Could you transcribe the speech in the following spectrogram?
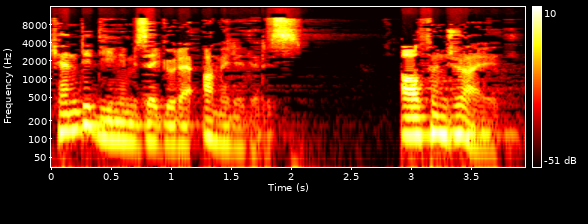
kendi dinimize göre amel ederiz. Altıncı ayet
